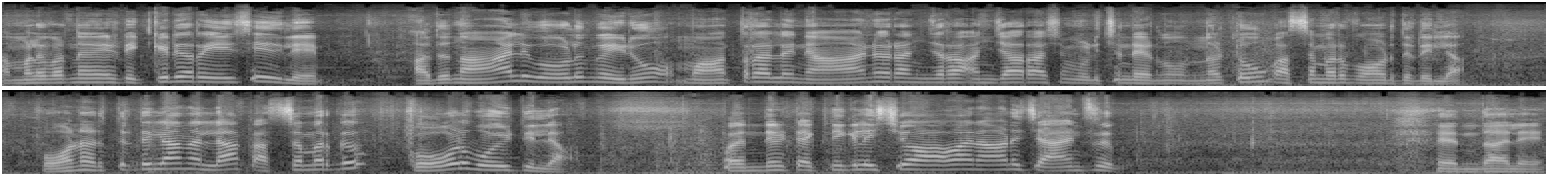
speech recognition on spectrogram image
നമ്മളിവിടുന്ന് ടിക്കറ്റ് റേസ് ചെയ്തില്ലേ? അത് നാല് ഗോളും കഴിഞ്ഞു. മാത്രമല്ല ഞാനൊരു അഞ്ചാറ് അഞ്ചാറ് പ്രാവശ്യം വിളിച്ചിട്ടുണ്ടായിരുന്നു. എന്നിട്ടും കസ്റ്റമർ ഫോൺ എടുത്തിട്ടില്ല. ഫോൺ എടുത്തിട്ടില്ല എന്നല്ല കസ്റ്റമർക്ക് കോൾ പോയിട്ടില്ല. അപ്പോൾ എന്തെങ്കിലും ടെക്നിക്കൽ ഇഷ്യൂ ആവാനാണ് ചാൻസ് എന്താലേ?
